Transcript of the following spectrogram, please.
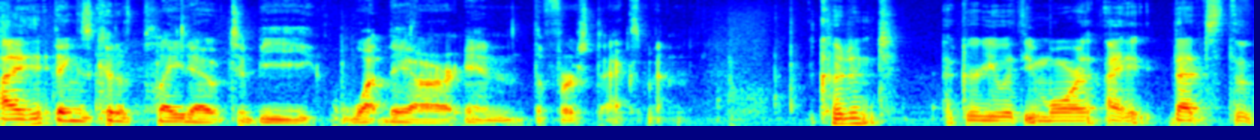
I- things could have played out to be what they are in the first X Men. Couldn't agree with you more. I that's the.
